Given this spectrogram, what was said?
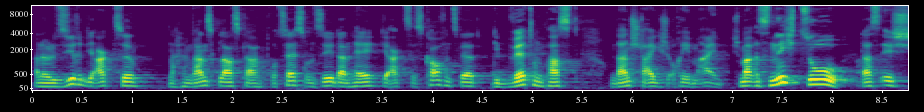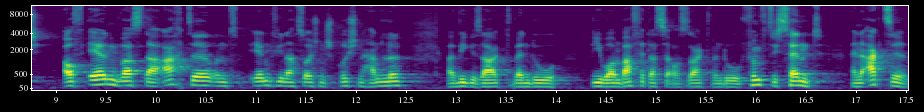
analysiere die Aktie nach einem ganz glasklaren Prozess und sehe dann, hey, die Aktie ist kaufenswert, die Bewertung passt und dann steige ich auch eben ein. Ich mache es nicht so, dass ich auf irgendwas da achte und irgendwie nach solchen Sprüchen handle, weil wie gesagt, wenn du, wie Warren Buffett das ja auch sagt, wenn du 50 Cent eine Aktie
